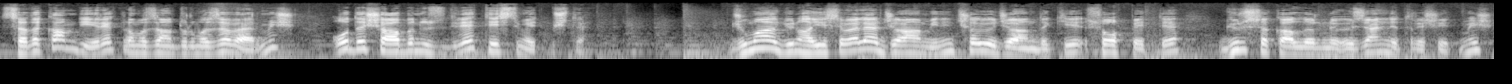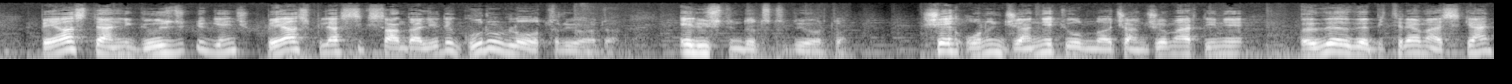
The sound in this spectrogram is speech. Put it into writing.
sadakam diyerek Ramazan Durmaz'a vermiş, o da Şaban Üzül'e teslim etmişti. Cuma günü Hayırseverler Camii'nin çay ocağındaki sohbette gür sakallarını özenle tıraş etmiş, beyaz tenli gözlüklü genç beyaz plastik sandalyede gururla oturuyordu. El üstünde tutuluyordu. Şeyh onun cennet yolunu açan cömertliğini öve öve bitiremezken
